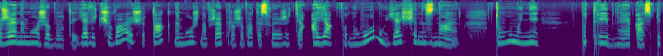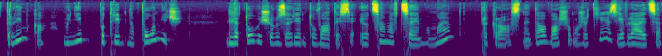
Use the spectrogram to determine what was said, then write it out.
вже не може бути. Я відчуваю, що так не можна вже проживати своє життя. А як по-новому, я ще не знаю. Тому мені потрібна якась підтримка, мені потрібна поміч для того, щоб зорієнтуватися. І от саме в цей момент прекрасний да, в вашому житті з'являється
